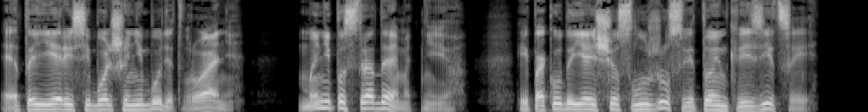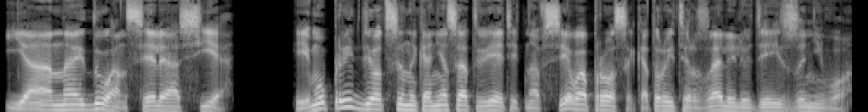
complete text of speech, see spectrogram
Этой ереси больше не будет в Руане. Мы не пострадаем от нее. И покуда я еще служу Святой Инквизиции, я найду Анселя Асье, Ему придется, наконец, ответить на все вопросы, которые терзали людей из-за него.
